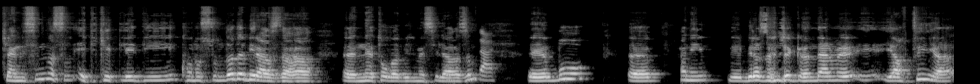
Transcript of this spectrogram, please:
Kendisini nasıl etiketlediği konusunda da biraz daha e, net olabilmesi lazım. Güzel. Bu e, hani biraz önce gönderme yaptın ya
